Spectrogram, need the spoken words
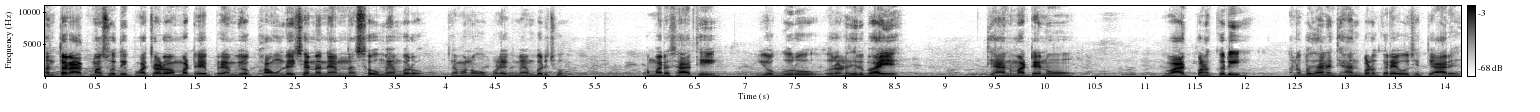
અંતર આત્મા સુધી પહોંચાડવા માટે પ્રેમયોગ ફાઉન્ડેશન અને એમના સૌ મેમ્બરો, જેમાંનો હું પણ એક મેમ્બર છું, અમારા સાથી યોગગુરુ રણધીરભાઈએ ધ્યાન માટેનું વાત પણ કરી અને બધાને ધ્યાન પણ કરાવ્યું છે. ત્યારે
